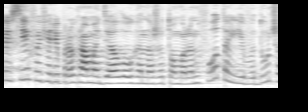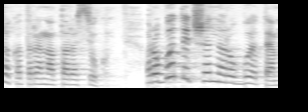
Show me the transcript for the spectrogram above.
Вітаю всіх в ефірі програми Діалоги на Житомир.Інфо та її ведуча Катерина Тарасюк. Робити чи не робити?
